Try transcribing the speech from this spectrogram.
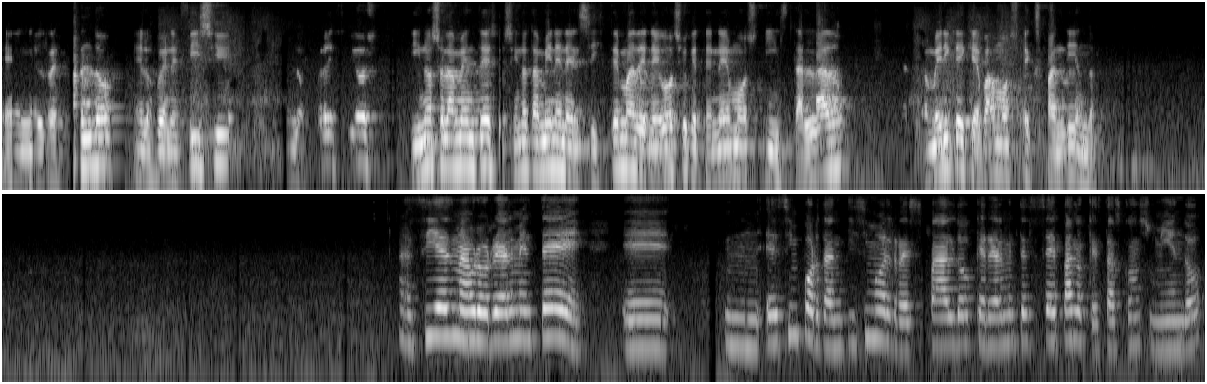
en el respaldo, en los beneficios, en los precios, y no solamente eso, sino también en el sistema de negocio que tenemos instalado en Latinoamérica y que vamos expandiendo. Así es, Mauro, realmente eh, es importantísimo el respaldo, que realmente sepas lo que estás consumiendo,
